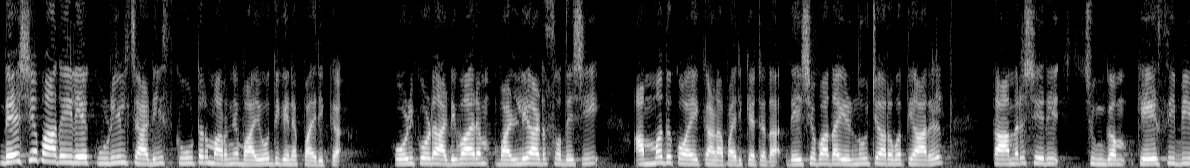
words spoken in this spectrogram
ദേശീയപാതയിലെ കുഴിയിൽ ചാടി സ്കൂട്ടർ മറിഞ്ഞ വയോധികന് പരിക്ക്. കോഴിക്കോട് അടിവാരം വള്ളിയാട് സ്വദേശി അമ്മദ് കോയക്കാണ് പരിക്കേറ്റത്. ദേശീയപാത എഴുന്നൂറ്റി അറുപത്തിയാറിൽ Thamarassery Chungam K C B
